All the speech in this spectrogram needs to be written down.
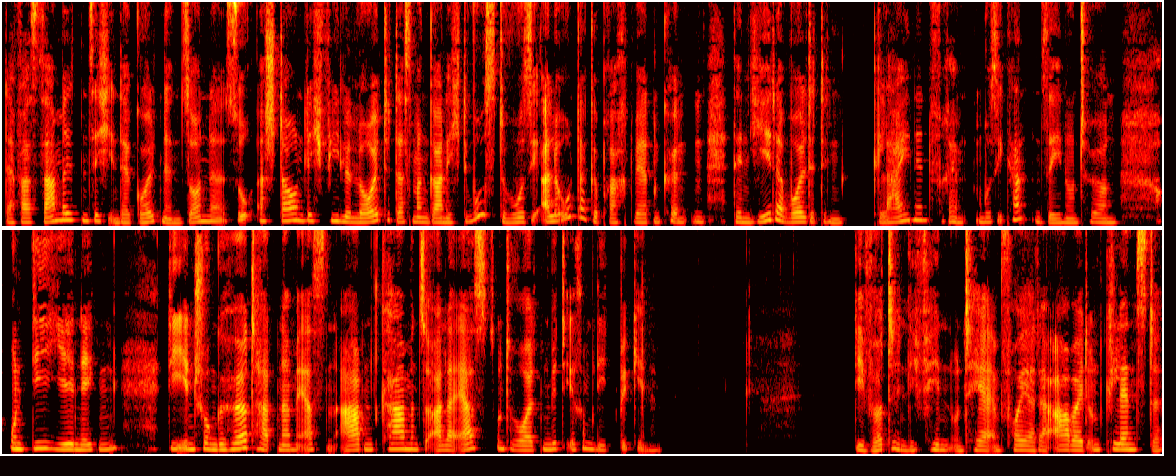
da versammelten sich in der goldenen Sonne so erstaunlich viele Leute, dass man gar nicht wusste, wo sie alle untergebracht werden könnten, denn jeder wollte den kleinen fremden Musikanten sehen und hören, und diejenigen, die ihn schon gehört hatten am ersten Abend, kamen zuallererst und wollten mit ihrem Lied beginnen. Die Wirtin lief hin und her im Feuer der Arbeit und glänzte,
